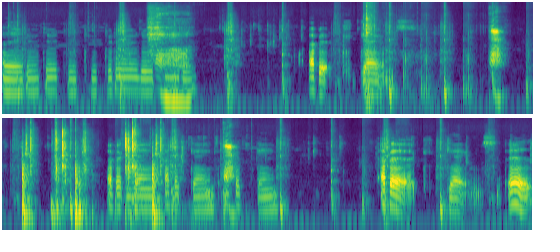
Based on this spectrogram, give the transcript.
do, do, do, Epic Games. Epic Games, Epic Games, Epic Games. Epic Games is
